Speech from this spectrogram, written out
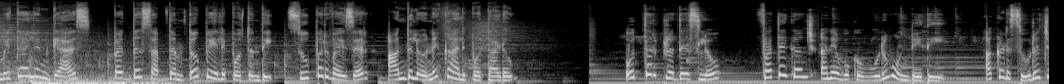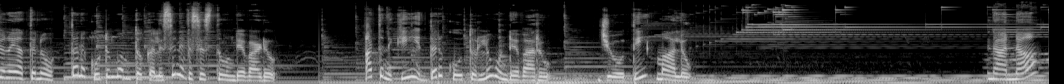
మిథాలిన్ గ్యాస్ పెద్ద శబ్దంతో పేలిపోతుంది. సూపర్వైజర్ అందులోనే కాలిపోతాడు. ఉత్తరప్రదేశ్లో ఫతేగంజ్ అనే ఒక ఊరు ఉండేది. అక్కడ సూరజ్ అనే అతను తన కుటుంబంతో కలిసి నివసిస్తూ ఉండేవాడు. అతనికి ఇద్దరు కూతుర్లు ఉండేవారు. జ్యోతి మాలు. నాన్న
